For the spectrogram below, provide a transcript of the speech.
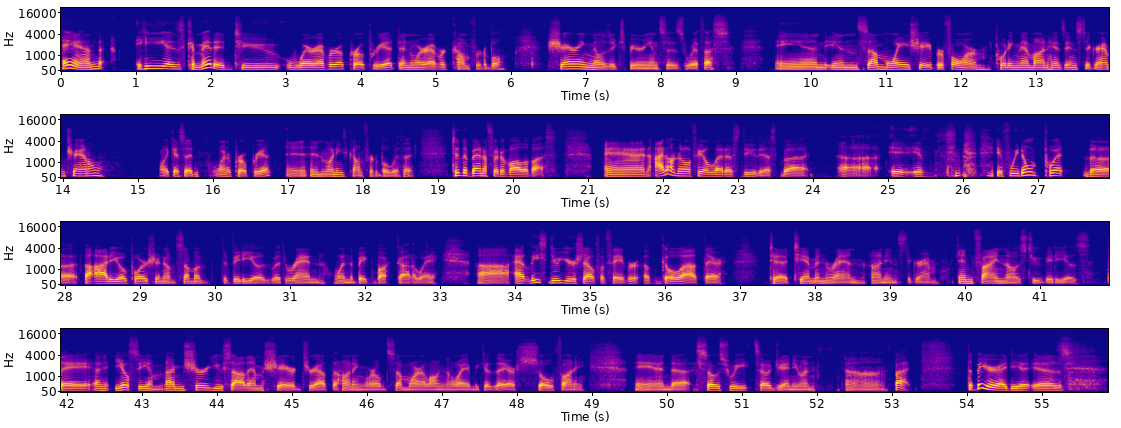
And he is committed to wherever appropriate and wherever comfortable, sharing those experiences with us and in some way, shape, or form, putting them on his Instagram channel. Like I said, when appropriate and, and when he's comfortable with it, to the benefit of all of us. And I don't know if he'll let us do this, but uh, if if we don't put the the audio portion of some of the videos with Ren when the big buck got away, uh, at least do yourself a favor of go out there to Tim and Ren on Instagram and find those two videos. They, uh, you'll see them. I'm sure you saw them shared throughout the hunting world somewhere along the way because they are so funny and uh, so sweet, so genuine. Uh, but the bigger idea is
